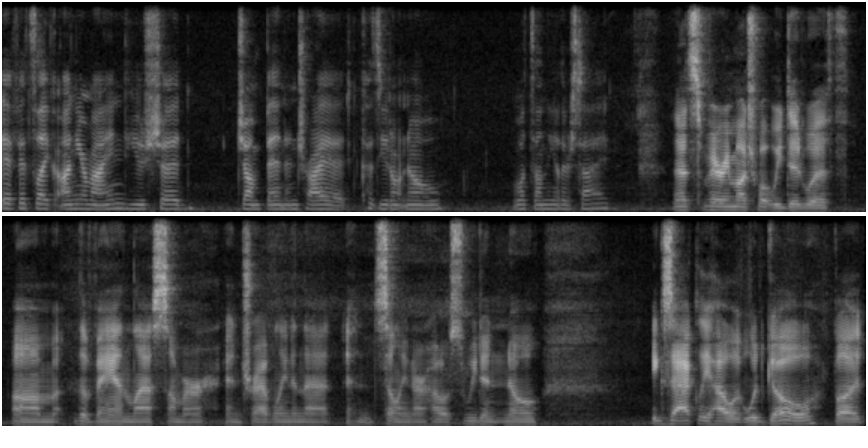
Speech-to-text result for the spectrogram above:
If it's like on your mind, you should jump in and try it because you don't know what's on the other side. That's very much what we did with um, the van last summer and traveling in that and selling our house. We didn't know exactly how it would go, but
